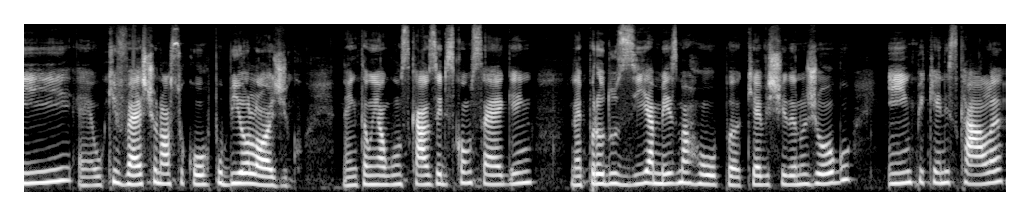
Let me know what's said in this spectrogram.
e é, o que veste o nosso corpo biológico. Né? Então, em alguns casos, eles conseguem né, produzir a mesma roupa que é vestida no jogo em pequena escala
